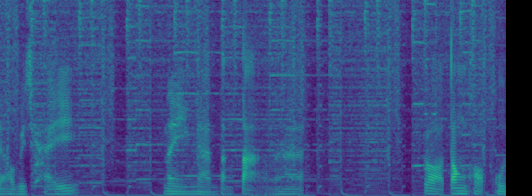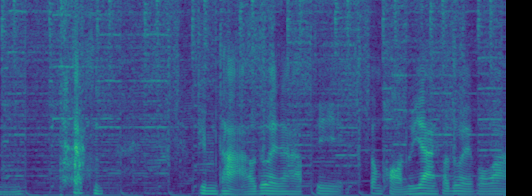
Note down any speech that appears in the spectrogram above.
จะเอาไปใช้ในงานต่างๆนะฮะ ก็ต้องขอบคุณพิมพ์ถาเขาด้วยนะครับ ที่ต้องขออนุญาตเขาด้วย เพราะว่า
